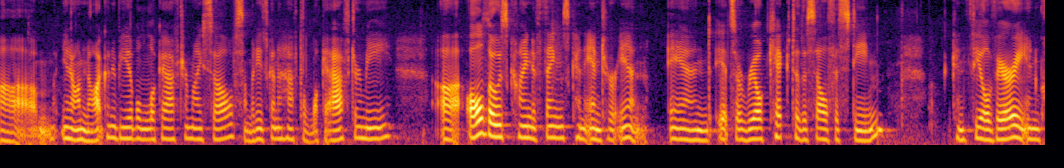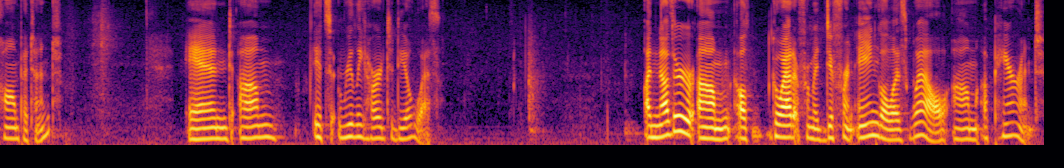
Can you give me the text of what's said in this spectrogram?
um, you know, I'm not going to be able to look after myself. Somebody's going to have to look after me. Uh, all those kind of things can enter in, and it's a real kick to the self esteem. Can feel very incompetent, and um, it's really hard to deal with. Another, um, I'll go at it from a different angle as well. Um, a parent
